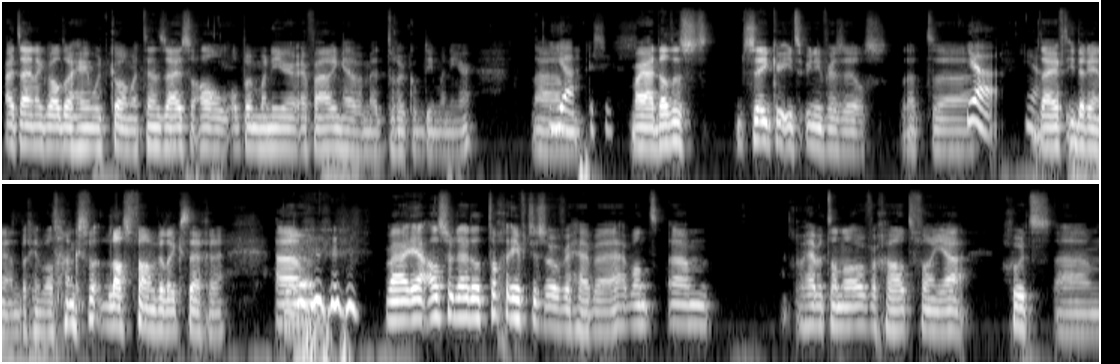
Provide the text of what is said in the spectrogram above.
uiteindelijk wel doorheen moet komen. Tenzij ze al op een manier ervaring hebben met druk op die manier. Ehm, ja, precies. Maar ja, dat is zeker iets universeels. Dat, eh, ja, ja. Daar heeft iedereen aan het begin wel langs- last van, wil ik zeggen. Ehm, maar ja, als we daar dan toch eventjes over hebben, hè, want ehm, we hebben het dan al over gehad van ja, goed, ehm,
